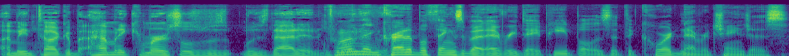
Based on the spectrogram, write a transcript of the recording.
I mean, talk about how many commercials was was that in? for One of the incredible things about everyday people is that the chord never changes.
